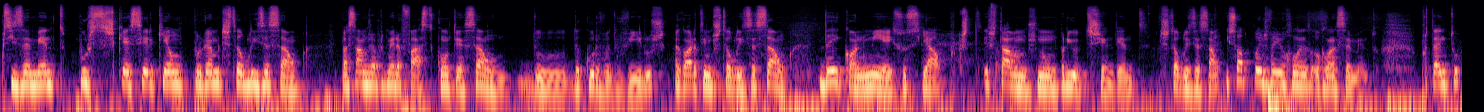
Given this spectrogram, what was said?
precisamente por se esquecer que é um programa de estabilização. Passámos a primeira fase de contenção do, da curva do vírus, agora temos estabilização da economia e social, porque estávamos num período descendente de estabilização e só depois veio o relançamento. Portanto,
